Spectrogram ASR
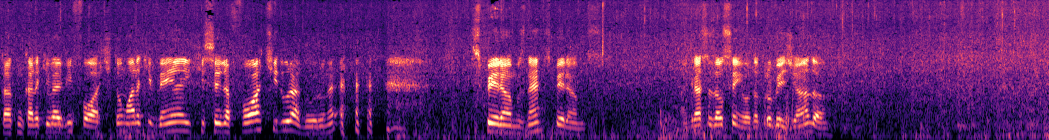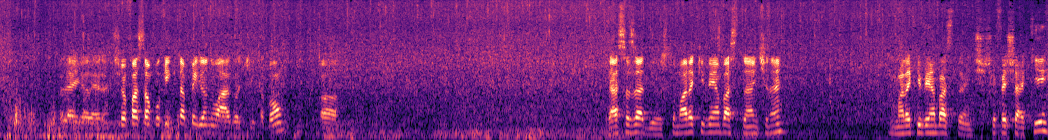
Tá com cara que vai vir forte. Tomara que venha e que seja forte e duradouro, né? Esperamos, né? Esperamos. Graças ao Senhor, tá trovejando, ó. Olha aí, galera. Deixa eu afastar um pouquinho que tá pegando água aqui, tá bom? Ó. Graças a Deus. Tomara que venha bastante, né? Tomara que venha bastante. Deixa eu fechar aqui.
